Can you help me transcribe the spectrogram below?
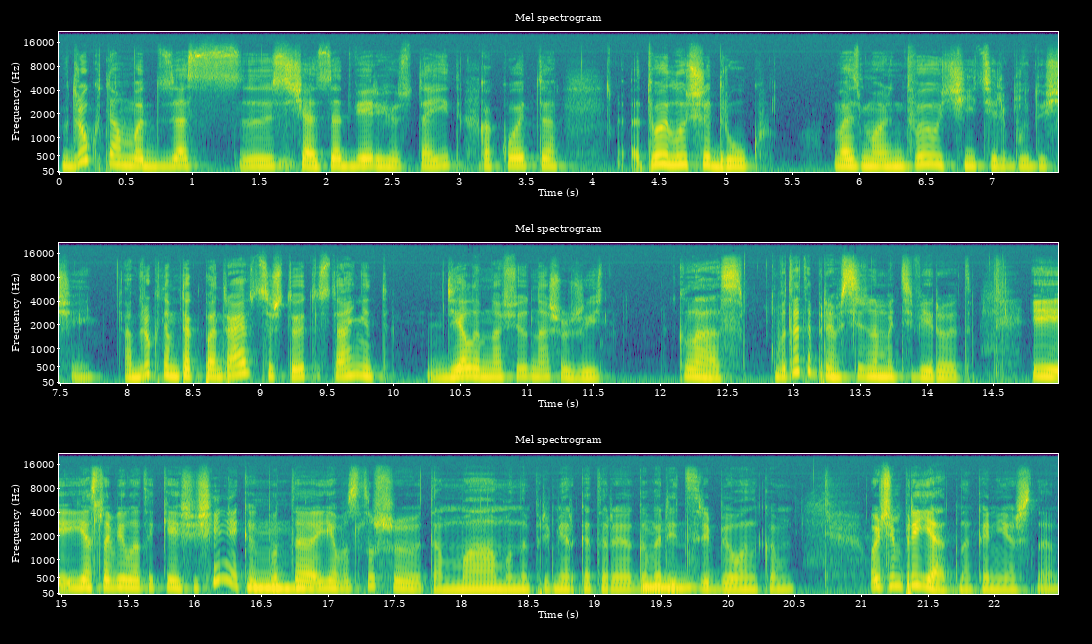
Вдруг там вот за, сейчас за дверью стоит какой-то э, твой лучший друг, возможно, твой учитель будущий. А вдруг нам так понравится, что это станет делом на всю нашу жизнь. Класс. Вот это прям сильно мотивирует. И я словила такие ощущения, как mm-hmm. будто я вот слушаю там маму, например, которая говорит mm-hmm. с ребенком. Очень приятно, конечно.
